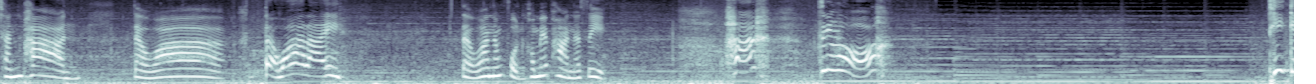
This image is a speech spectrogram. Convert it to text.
ฉันผ่าน แต่ว่า แต่ว่าอะไร แต่ว่าน้ำฝนเขาไม่ผ่านนะสิ ฮะ จริงเหรอ ที่แก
